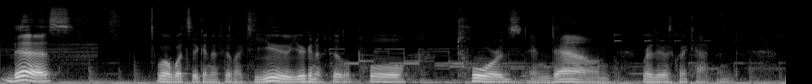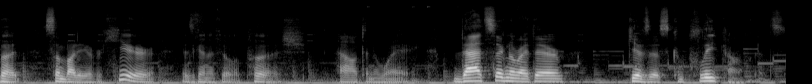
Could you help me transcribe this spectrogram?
this, well, what's it gonna feel like to you? You're gonna feel a pull towards and down where the earthquake happened. But somebody over here is gonna feel a push out and away. That signal right there gives us complete confidence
